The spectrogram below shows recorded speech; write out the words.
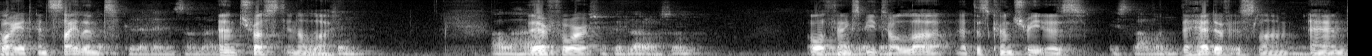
quiet and silent teşekkür eden insanlar. and trust in Allah. Therefore. All thanks be to Allah that this country is the head of Islam and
